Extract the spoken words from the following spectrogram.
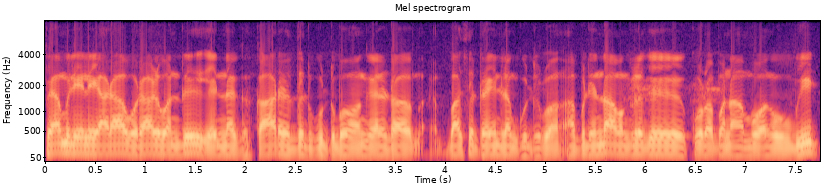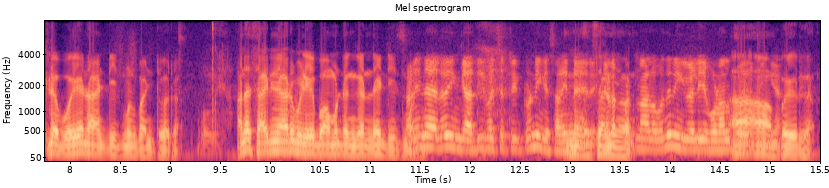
ஃபேமிலியில் யாராவது ஒரு ஆள் வந்து என்ன காரை எடுத்துகிட்டு கூப்பிட்டு போவாங்க இல்லைடா பஸ்ஸு ட்ரெயின்லாம் கூட்டிட்டு போவாங்க. அப்படி இருந்தால் அவங்களுக்கு கூட இப்போ நான் போவாங்க. வீட்டில் போய் நான் ட்ரீட்மெண்ட் பண்ணிட்டு வரேன் ஆனால் சரி நேரம் வெளியே போக மாட்டேன் இங்கே இருந்தே சனி ட்ரீட்மெண்ட் ஞாயிறு இங்கே அதிகபட்ச ட்ரீட்மெண்ட் நீங்கள் சனி ஞாயிறு. சனி வந்து நீங்கள் வெளியே போனாலும் ஆ. போயிடலாம்.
